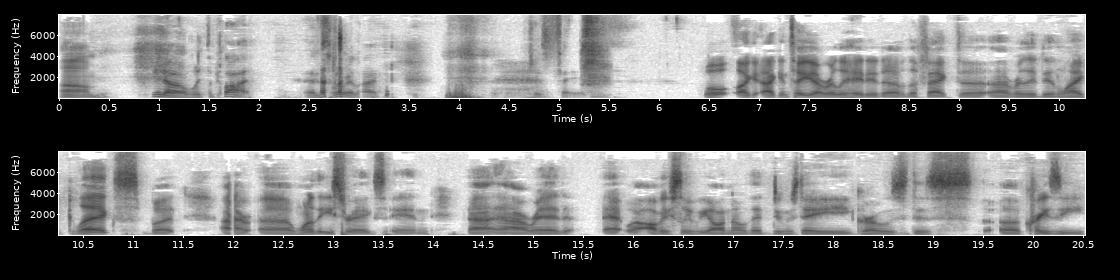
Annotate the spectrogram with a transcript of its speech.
Um, You know, with the plot and storyline. Just say it. Well, I, I can tell you, I really hated uh, the fact that I really didn't like Lex, but I uh, one of the Easter eggs, and uh, I read. At, well, obviously, we all know that Doomsday grows this uh, crazy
